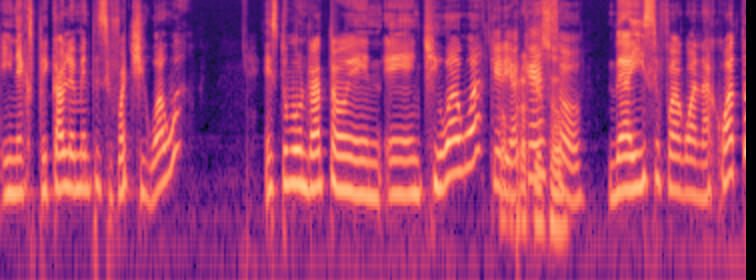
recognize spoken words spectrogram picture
inexplicablemente, se fue a Chihuahua. Estuvo un rato en, en Chihuahua. Quería queso. queso. De ahí se fue a Guanajuato.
